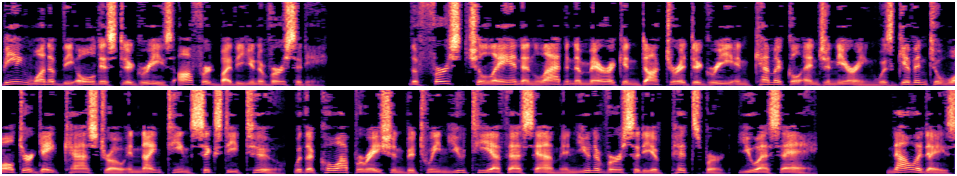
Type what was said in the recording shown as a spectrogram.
being one of the oldest degrees offered by the university. The first Chilean and Latin American doctorate degree in chemical engineering was given to Walter Gate Castro in 1962, with a cooperation between UTFSM and University of Pittsburgh, USA. Nowadays,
